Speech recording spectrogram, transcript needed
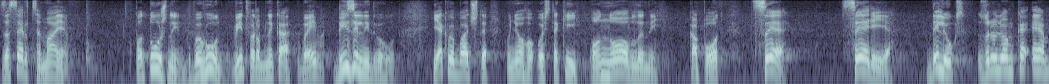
за серце має потужний двигун від виробника Вейма, дизельний двигун. Як ви бачите, у нього ось такий оновлений капот. Це серія Deluxe з рулем КМ.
